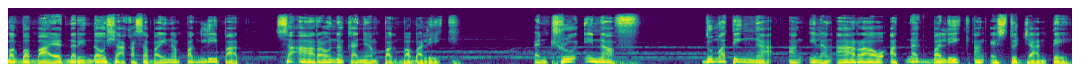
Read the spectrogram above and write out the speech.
Magbabayad na rin daw siya kasabay ng paglipat sa araw ng kanyang pagbabalik. And true enough, dumating nga ang ilang araw at nagbalik ang estudyante.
